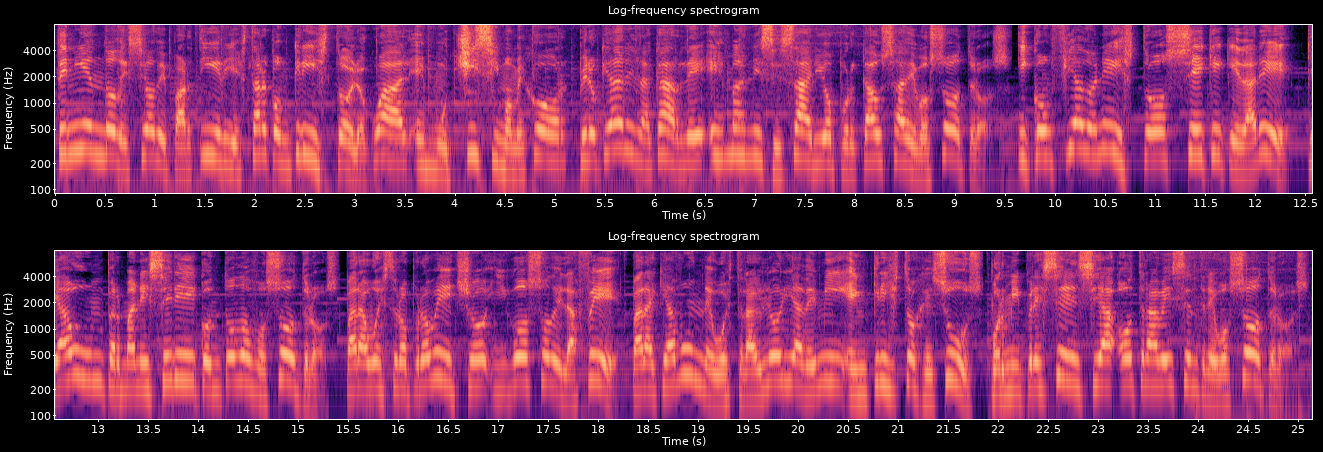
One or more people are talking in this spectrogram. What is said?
teniendo deseo de partir y estar con Cristo, lo cual es muchísimo mejor, pero quedar en la carne es más necesario por causa de vosotros. Y confiado en esto, sé que quedaré, que aún permaneceré con todos vosotros, para vuestro provecho y gozo de la fe, para que abunde vuestra gloria de mí en Cristo Jesús, por mi presencia otra vez entre vosotros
